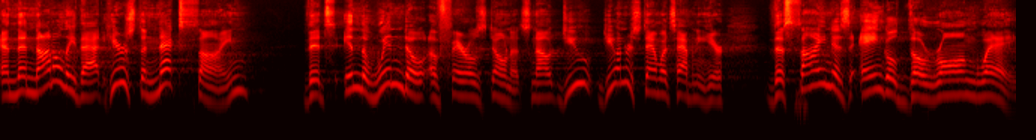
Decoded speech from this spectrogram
And then, not only that, here's the next sign that's in the window of Pharaoh's Donuts. Now, do you, do you understand what's happening here? The sign is angled the wrong way.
